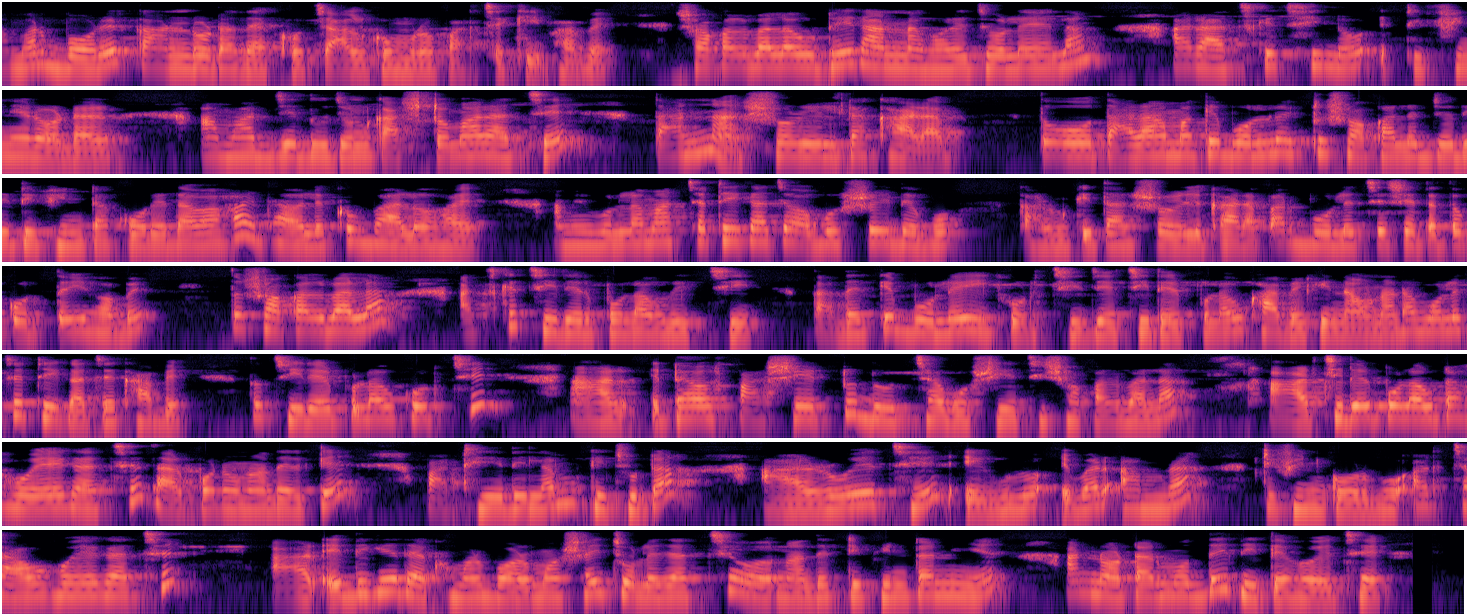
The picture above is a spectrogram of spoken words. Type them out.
আমার বরের কাণ্ডটা দেখো, চাল কুমড়ো পাচ্ছে কীভাবে। সকালবেলা উঠেই রান্নাঘরে চলে এলাম, আর আজকে ছিল টিফিনের অর্ডার আমার যে দুজন কাস্টমার আছে, তার না শরীরটা খারাপ। তো তারা আমাকে বলল, একটু সকালের যদি টিফিনটা করে দেওয়া হয়, তাহলে খুব ভালো হয়। আমি বললাম আচ্ছা ঠিক আছে, অবশ্যই দেবো। কারণ কি তার শরীর খারাপ, আর বলেছে সেটা তো করতেই হবে। তো সকালবেলা আজকে চিড়ের পোলাও দিচ্ছি। তাদেরকে বলেই করছি যে চিড়ের পোলাও খাবে কিনা। ওনারা বলেছে, ঠিক আছে, খাবে। তো চিড়ের পোলাও করছি, আর এটা পাশে একটু দুধ চা বসিয়েছি সকালবেলা। আর চিড়ের পোলাওটা হয়ে গেছে, তারপর ওনাদেরকে পাঠিয়ে দিলাম কিছুটা। আর রয়েছে, এগুলো এবার আমরা টিফিন করব। আর চাও হয়ে গেছে। আর এদিকে দেখো, আমার বরমশাই চলে যাচ্ছে ওনাদের টিফিনটা নিয়ে। আর নটার মধ্যেই দিতে হয়েছে।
